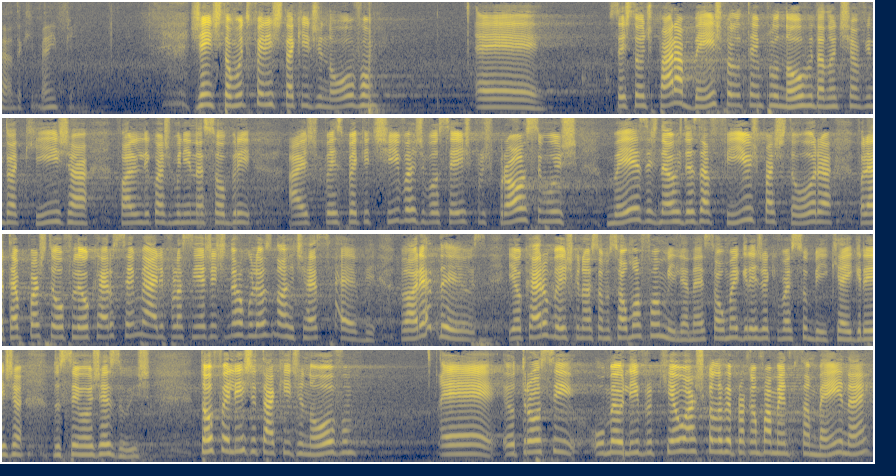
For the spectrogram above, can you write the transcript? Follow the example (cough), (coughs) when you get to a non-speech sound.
aqui, mas enfim. Gente, estou muito feliz de estar aqui de novo. É, vocês estão de parabéns pelo Templo Novo, ainda não tinha vindo aqui. Já falei ali com as meninas sobre as perspectivas de vocês para os próximos meses, né? Os desafios, pastora. Falei até para o pastor, falei, eu quero semear. Ele falou assim, a gente não é orgulhoso não, a gente recebe. Glória a Deus. E eu quero mesmo que nós somos só uma família, né? Só uma igreja que vai subir, que é a igreja do Senhor Jesus. Estou feliz de estar aqui de novo é, eu trouxe o meu livro que eu acho que eu levei para o acampamento também, né?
